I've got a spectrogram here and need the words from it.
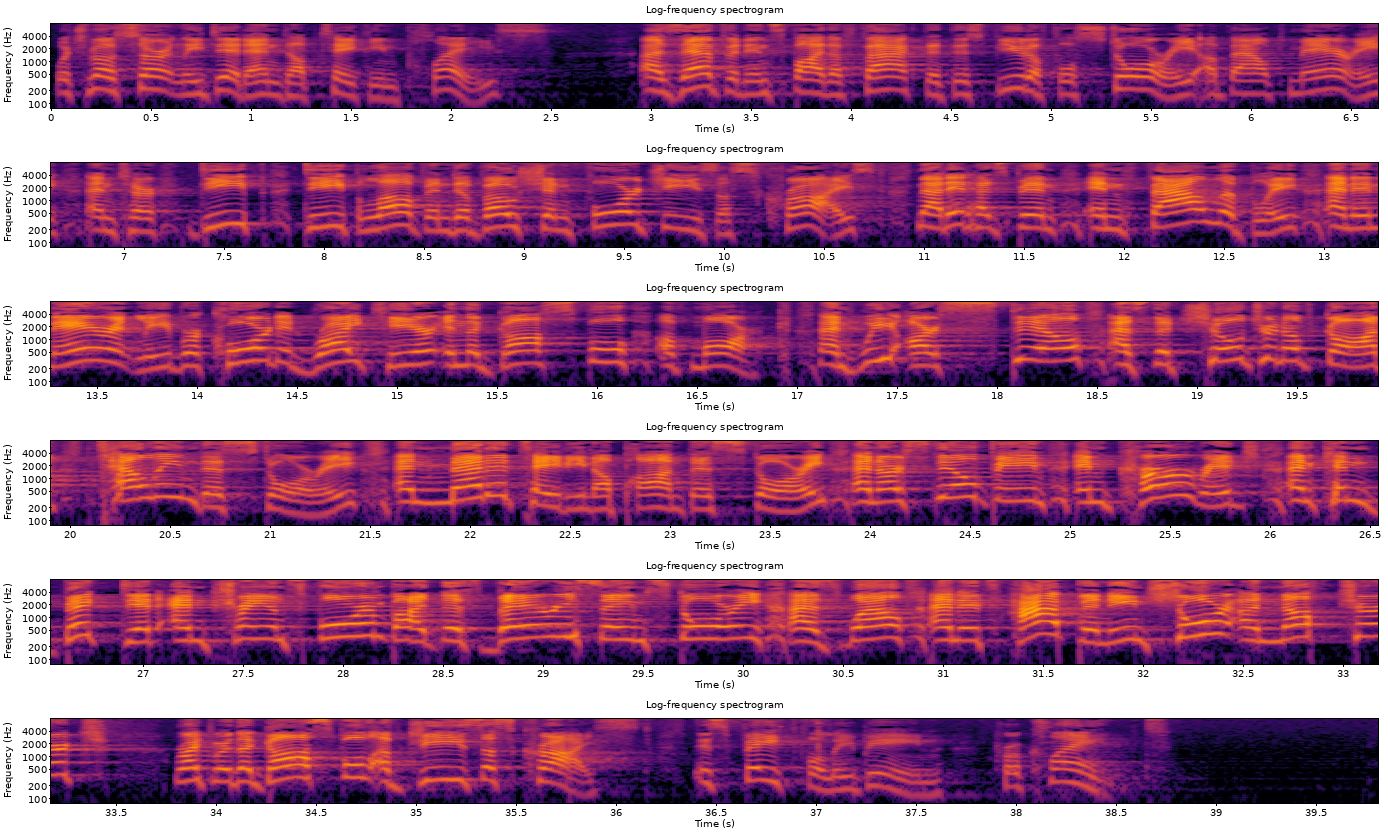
Which most certainly did end up taking place. As evidenced by the fact that this beautiful story about Mary and her deep, deep love and devotion for Jesus Christ, that it has been infallibly and inerrantly recorded right here in the Gospel of Mark. And we are still, as the children of God, telling this story and meditating upon this story and are still being encouraged and convicted and transformed by this very same story as well. And it's happening, sure enough church, right where the gospel of Jesus Christ is faithfully being proclaimed.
